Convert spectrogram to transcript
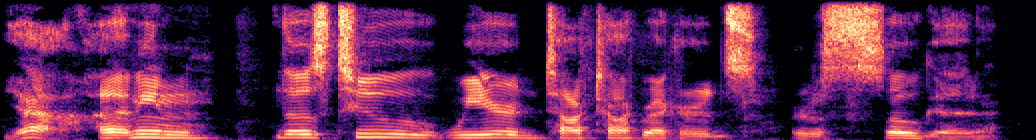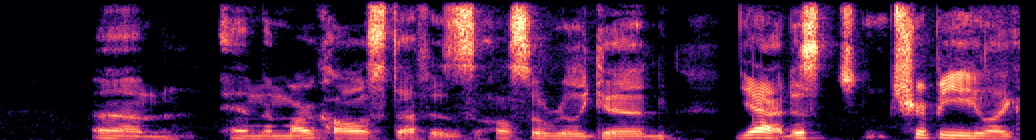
Yeah, I mean those two weird Talk Talk records are so good, um, and the Mark Hollis stuff is also really good. Yeah, just trippy, like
